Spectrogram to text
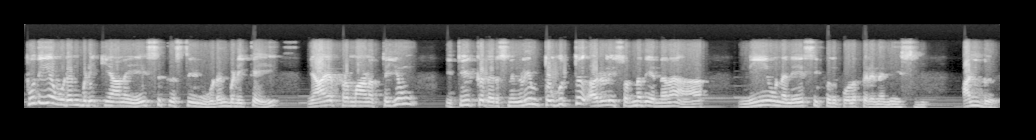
புதிய உடன்படிக்கையான இயேசு கிறிஸ்துவின் உடன்படிக்கை நியாயப்பிரமாணத்தையும் தீர்க்க தரிசனங்களையும் தொகுத்து அருளி சொன்னது என்னன்னா நீ உன்னை நேசிப்பது போல பிறனை நேசி அன்பு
